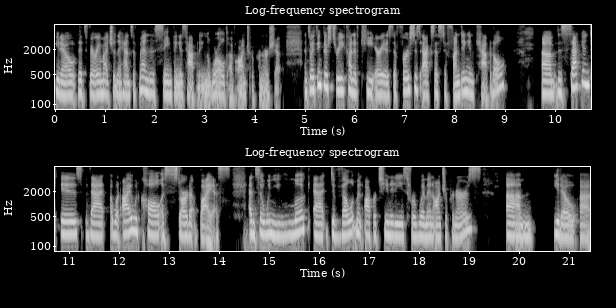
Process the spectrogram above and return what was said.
you know that's very much in the hands of men the same thing is happening in the world of entrepreneurship. And so i think there's three kind of key areas. The first is access to funding and capital. Um, the second is that uh, what I would call a startup bias. And so when you look at development opportunities for women entrepreneurs, um, you know, uh,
